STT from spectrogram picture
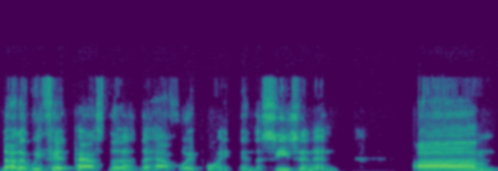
Now that we've hit past the the halfway point in the season, and um,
